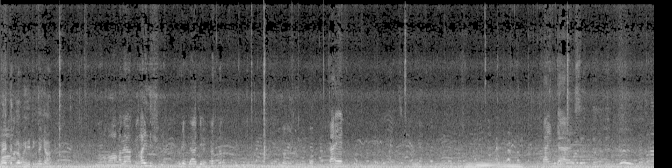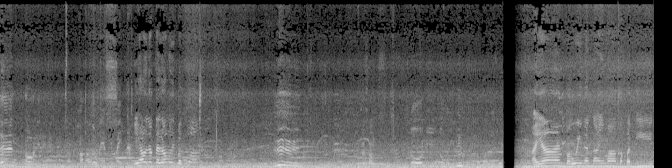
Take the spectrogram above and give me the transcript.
May taglamoy, titingnan niya. Mga mga kalayat ni Kylie. With daddy. Kain. Kain guys. Then, oh, na. Ihaw ng talong with bagoong. Tony, Ayan, pauwi na tayo mga kapatid.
